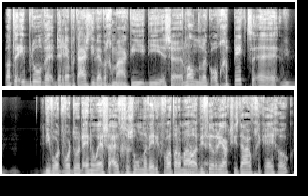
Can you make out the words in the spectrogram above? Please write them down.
Wat, ik bedoel, de reportage die we hebben gemaakt, die, die is landelijk opgepikt. Eh, die wordt, wordt door de NOS uitgezonden, weet ik veel wat allemaal. Ja, Heb je ja. veel reacties daarop gekregen ook?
